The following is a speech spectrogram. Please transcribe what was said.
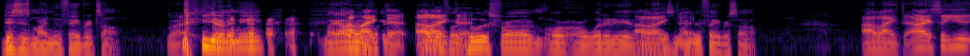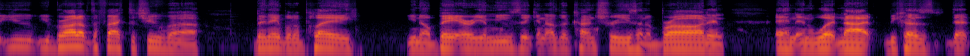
this is my new favorite song. Right. you know what I mean? Like I a like that. I give like that. Who it's from or or what it is. I Like, like this is my new favorite song. I like that. All right, so you you you brought up the fact that you've uh, been able to play, you know, Bay Area music in other countries and abroad and and and whatnot because that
